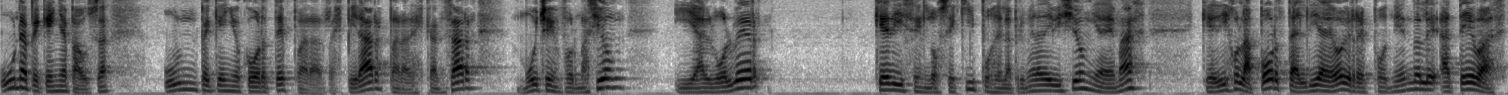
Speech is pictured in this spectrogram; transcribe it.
una pequeña pausa, un pequeño corte para respirar, para descansar, mucha información y al volver, ¿qué dicen los equipos de la primera división y además que dijo Laporta el día de hoy respondiéndole a Tebas,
